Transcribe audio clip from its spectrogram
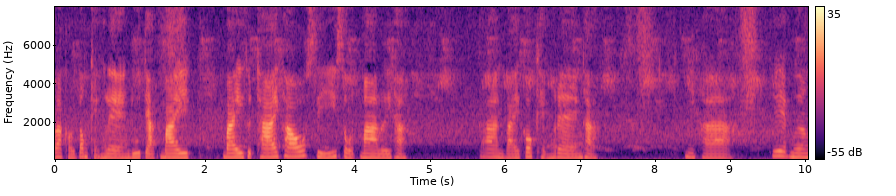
ว่าเขาต้องแข็งแรง ดูจากใบ ใบสุดท้ายเขาสีสดมาเลยค่ะ ก้านใบก็แข็งแรงค่ะ นี่ค่ะ เทพเมือง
